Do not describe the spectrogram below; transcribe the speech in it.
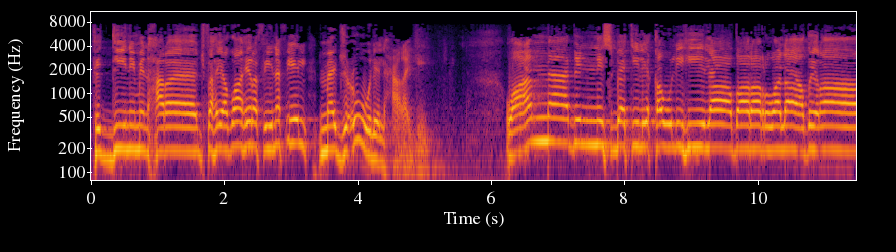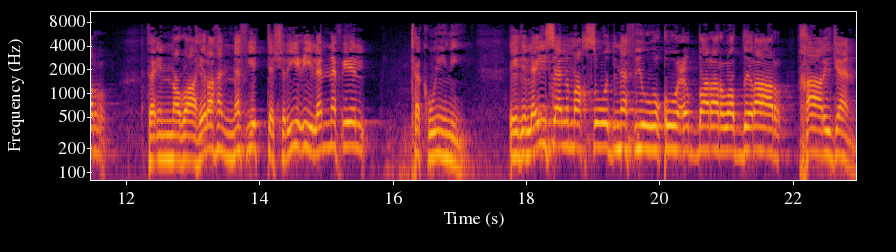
في الدين من حرج فهي ظاهرة في نفي المجعول الحرجي وأما بالنسبة لقوله لا ضرر ولا ضرار فإن ظاهرها النفي التشريعي لا النفي التكويني. إذ ليس المقصود نفي وقوع الضرر والضرار خارجا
